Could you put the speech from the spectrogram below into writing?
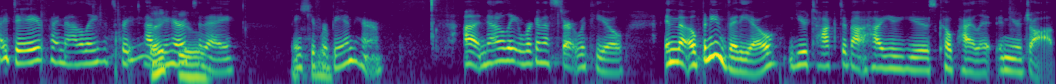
Hi, Dave. Hi, Natalie. It's great to have Thank you here you. today. Thank you for being here. Uh, Natalie, we're going to start with you. In the opening video, you talked about how you use Copilot in your job.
